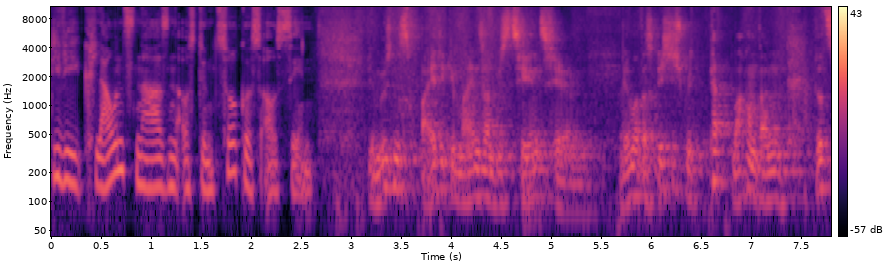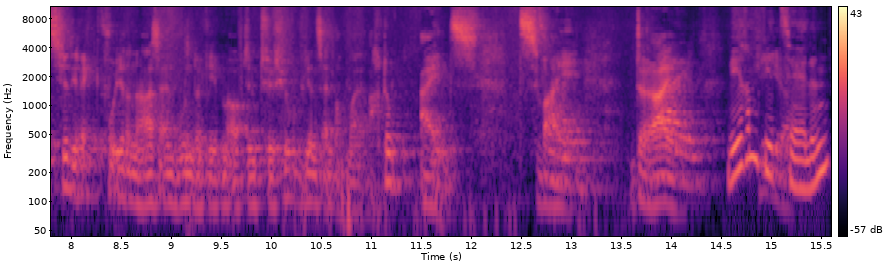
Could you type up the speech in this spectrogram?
die wie Clownsnasen aus dem Zirkus aussehen. Wir müssen es beide gemeinsam bis zehn zählen. Wenn wir das richtig mit Pep machen, dann wird es hier direkt vor Ihrer Nase ein Wunder geben auf dem Tisch. Wir probieren es einfach mal. Achtung, eins, zwei, drei. Während vier, wir zählen,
